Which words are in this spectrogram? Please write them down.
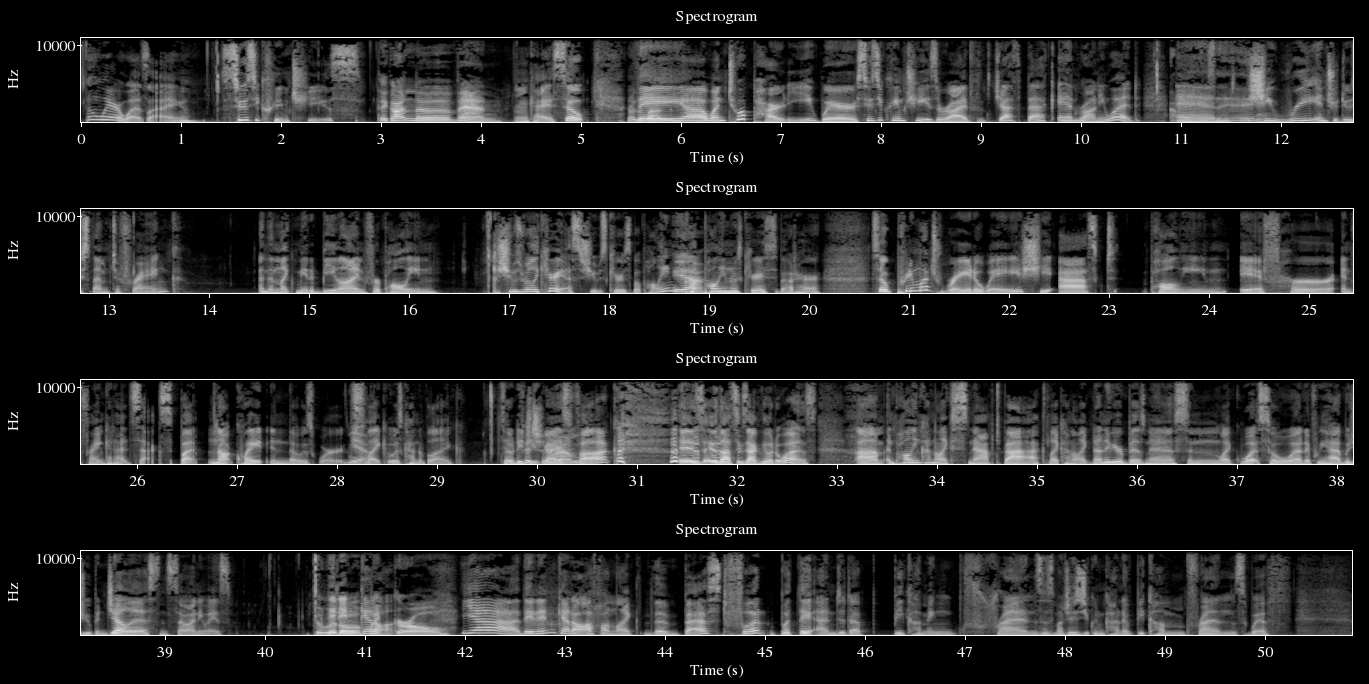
where was I? Susie Cream Cheese. They got in the van. Okay, so the they uh, went to a party where Susie Cream Cheese arrived with Jeff Beck and Ronnie Wood, Amazing. and she reintroduced them to Frank, and then like made a beeline for Pauline because she was really curious. She was curious about Pauline. Yeah. Pauline was curious about her. So pretty much right away, she asked Pauline if her and Frank had had sex, but not quite in those words. Yeah. Like it was kind of like. So did Fishing you guys around. fuck? Is that's exactly what it was. Um, and Pauline kind of like snapped back, like kind of like none of your business, and like what? So what if we had? Would you have been jealous? And so, anyways, The They little didn't get like girl. yeah, they didn't get off on like the best foot, but they ended up becoming friends as much as you can kind of become friends with.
